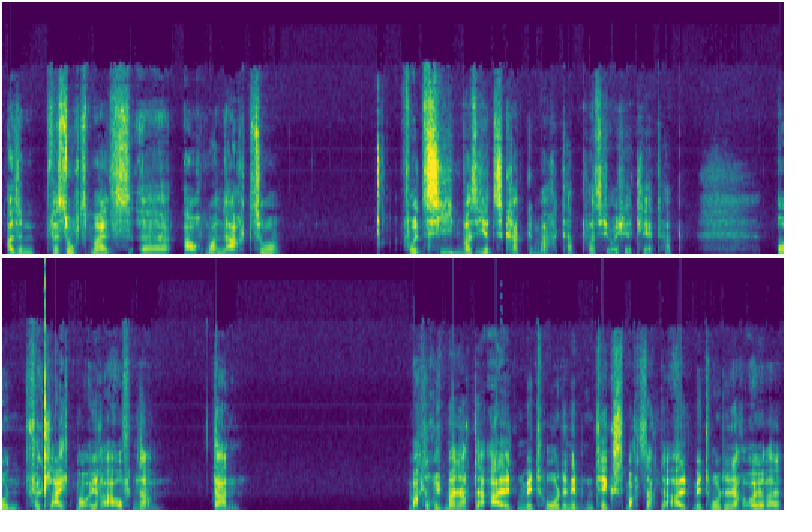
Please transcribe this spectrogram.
Also versucht's mal jetzt äh, auch mal nachzuvollziehen, was ich jetzt gerade gemacht habe, was ich euch erklärt habe. Und vergleicht mal eure Aufnahmen. Dann macht ruhig mal nach der alten Methode, nehmt einen Text, macht es nach der alten Methode, nach eurer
